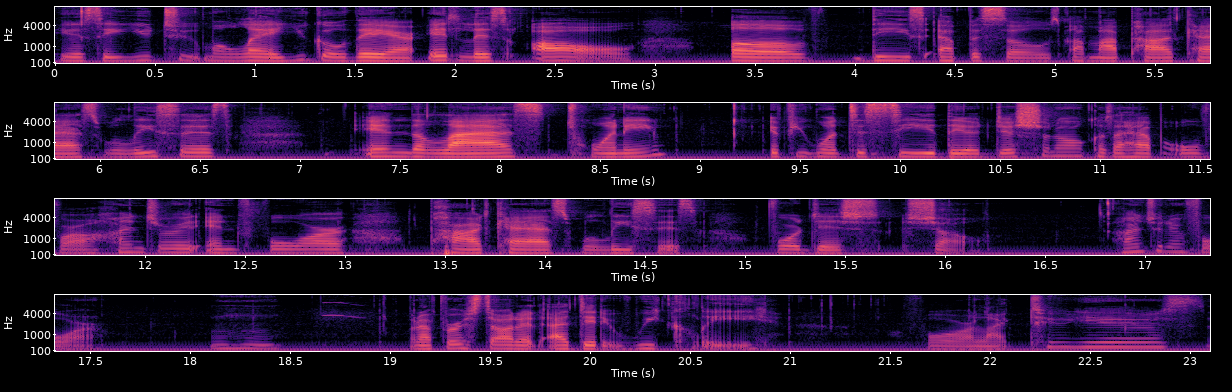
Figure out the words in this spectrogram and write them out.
You'll see YouTube Mole. You go there, it lists all of these episodes of my podcast releases. In the last 20 if you want to see the additional because i have over 104 podcast releases for this show. 104 mm-hmm. when i first started i did it weekly for like two years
